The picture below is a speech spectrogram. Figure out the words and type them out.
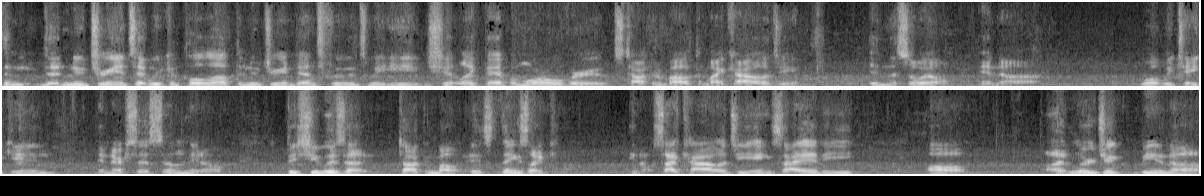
the the nutrients that we can pull up, the nutrient dense foods we eat, shit like that. But moreover, it's talking about the mycology in the soil and uh, what we take in in our system. You know, she was uh, talking about it's things like you know psychology anxiety um allergic being uh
